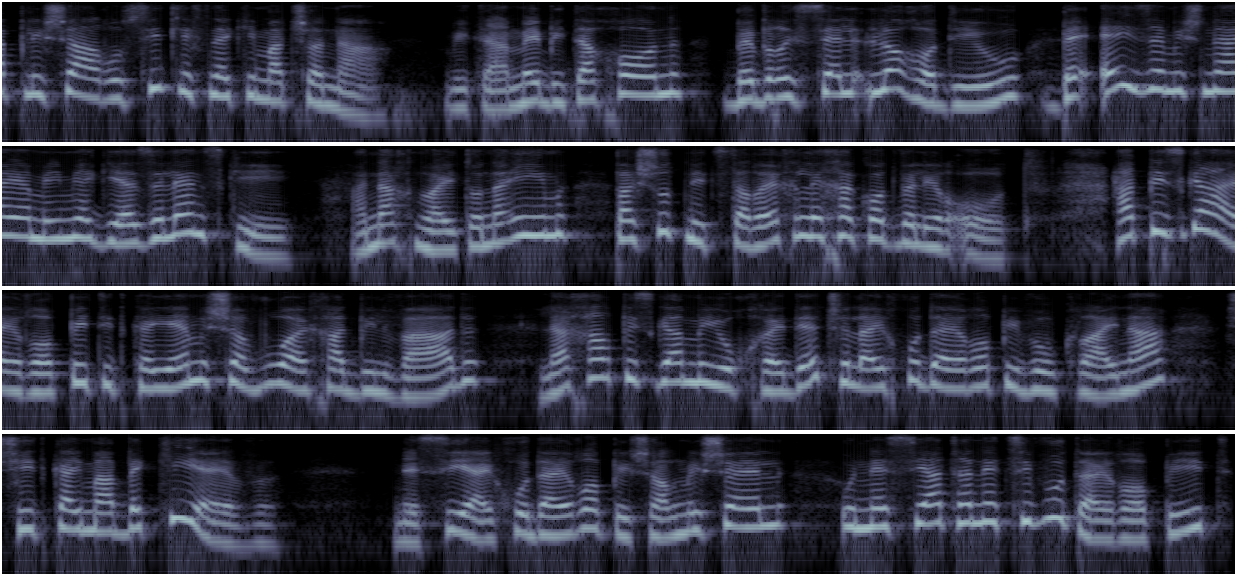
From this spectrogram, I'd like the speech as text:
הפלישה הרוסית לפני כמעט שנה. מטעמי ביטחון, בבריסל לא הודיעו באיזה משני הימים יגיע זלנסקי. אנחנו העיתונאים פשוט נצטרך לחכות ולראות. הפסגה האירופית תתקיים שבוע אחד בלבד, לאחר פסגה מיוחדת של האיחוד האירופי ואוקראינה שהתקיימה בקייב. נשיא האיחוד האירופי שארל מישל ונשיאת הנציבות האירופית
